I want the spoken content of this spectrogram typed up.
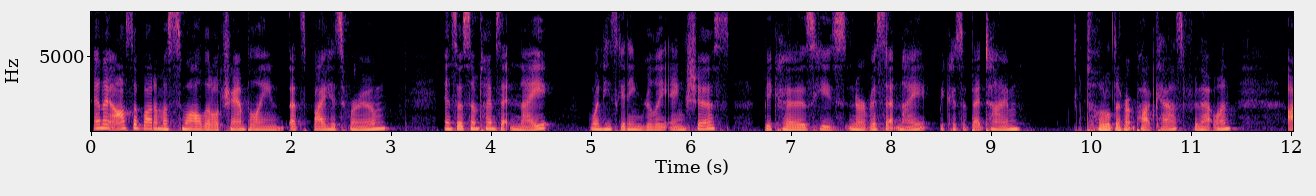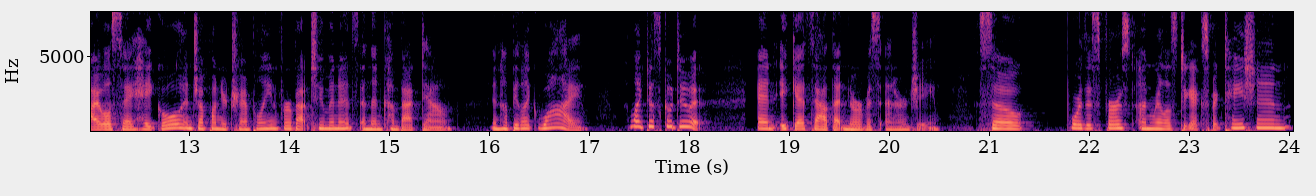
And I also bought him a small little trampoline that's by his room. And so sometimes at night, when he's getting really anxious because he's nervous at night because of bedtime, total different podcast for that one, I will say, hey, go and jump on your trampoline for about two minutes and then come back down. And he'll be like, why? I'm like, just go do it. And it gets out that nervous energy. So for this first unrealistic expectation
